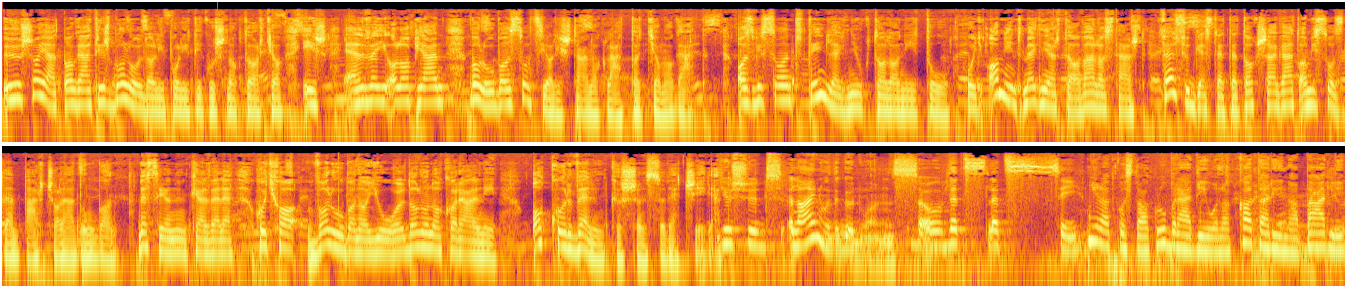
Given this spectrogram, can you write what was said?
ő saját magát is baloldali politikusnak tartja, és elvei alapján valóban szocialistának láttatja magát. Az viszont tényleg nyugtalanító, hogy amint megnyerte a választást, felfüggesztette tagságát a mi Szozdem párt családunkban. Beszélnünk kell vele, hogyha valóban a jó oldalon akar állni, akkor velünk kössön szövetséget. You should align with the good ones. So let's, let's see. Nyilatkozta a Klubrádiónak Katarina Bárli,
